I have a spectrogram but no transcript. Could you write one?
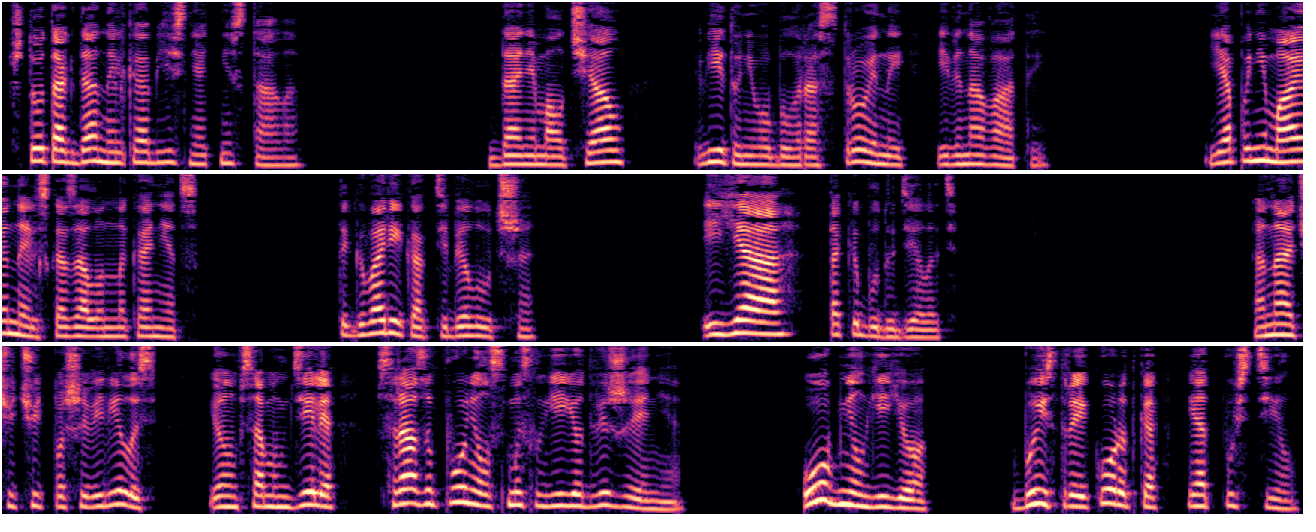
Что тогда Нелька объяснять не стала. Даня молчал, вид у него был расстроенный и виноватый. «Я понимаю, Нель», — сказал он наконец. «Ты говори, как тебе лучше. И я так и буду делать». Она чуть-чуть пошевелилась, и он в самом деле сразу понял смысл ее движения. Обнял ее, быстро и коротко, и отпустил.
